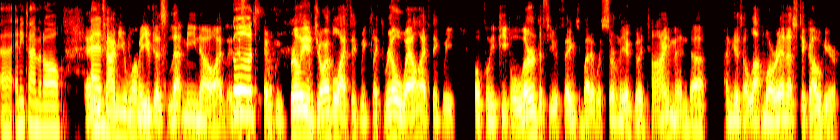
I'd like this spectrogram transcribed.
uh, anytime at all. And- Anytime you want me, you just let me know. I, this was, it was really enjoyable. I think we clicked real well. I think we hopefully people learned a few things, but it was certainly a good time. And uh, I think there's a lot more in us to go here.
